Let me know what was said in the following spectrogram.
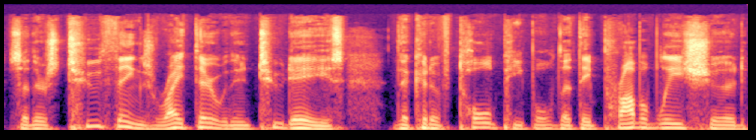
So there's two things right there within two days that could have told people that they probably should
